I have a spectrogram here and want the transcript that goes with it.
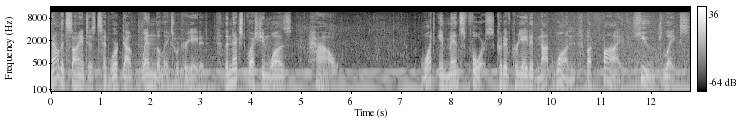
Now that scientists had worked out when the lakes were created, the next question was, how? What immense force could have created not one, but five huge lakes?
